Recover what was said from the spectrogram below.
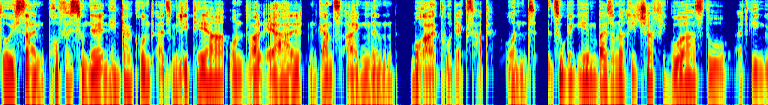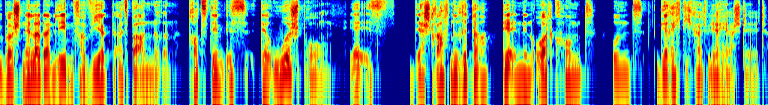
Durch seinen professionellen Hintergrund als Militär und weil er halt einen ganz eigenen Moralkodex hat. Und zugegeben, bei so einer Reacher-Figur hast du als Gegenüber schneller dein Leben verwirkt als bei anderen. Trotzdem ist der Ursprung, er ist der strafende Ritter, der in den Ort kommt und Gerechtigkeit wiederherstellt.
